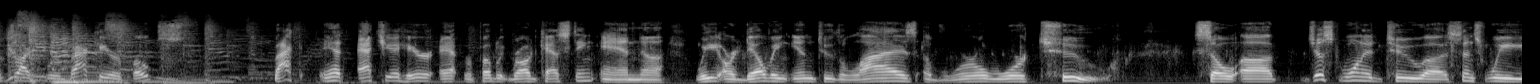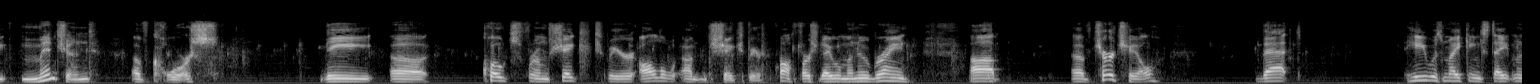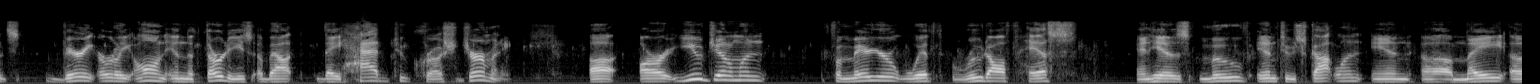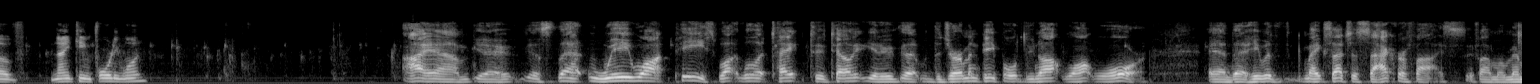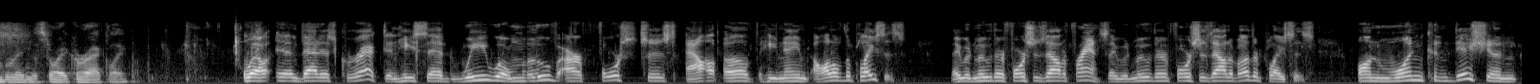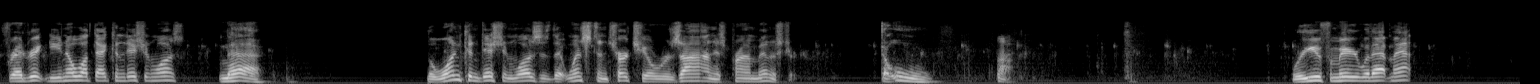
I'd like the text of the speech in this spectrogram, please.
Looks like we're back here, folks. Back at, at you here at Republic Broadcasting, and uh, we are delving into the lies of World War II. So, uh, just wanted to, uh, since we mentioned, of course, the uh, quotes from Shakespeare, all the um, Shakespeare. Oh, first day with my new brain uh, of Churchill, that he was making statements very early on in the 30s about they had to crush Germany. Uh, are you gentlemen familiar with Rudolf Hess and his move into Scotland in uh, May of 1941? I am. You know, it's that we want peace. What will it take to tell you know that the German people do not want war? And that he would make such a sacrifice, if I'm remembering the story correctly. Well, and that is correct. And he said, We will move our forces out of, he named all of the places. They would move their forces out of France. They would move their forces out of other places. On one condition, Frederick, do you know what that condition was? No. The one condition was is that Winston Churchill resign as prime minister. Oh. Huh. Were you familiar with that, Matt?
